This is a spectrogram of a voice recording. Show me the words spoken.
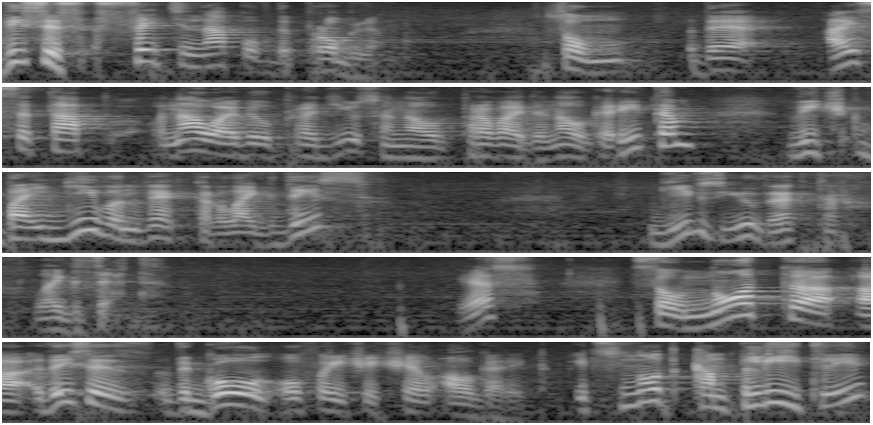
this is setting up of the problem. So the, I set up, now I will produce and I'll provide an algorithm which by given vector like this gives you vector like that. Yes? So not, uh, uh, this is the goal of HHL algorithm. It's not completely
